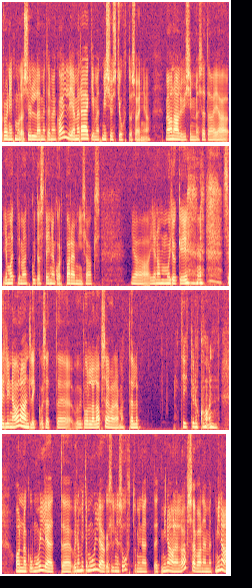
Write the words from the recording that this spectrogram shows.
ronib mulle sülle, me teeme kalli ja me räägime, et mis just juhtus, on ju. me analüüsime seda ja, ja mõtleme, et kuidas teinekord paremini saaks. ja, ja noh, muidugi selline alandlikkus, et äh, võib-olla lapsevanematel tihtilugu on, on nagu mulje, et või noh, mitte mulje, aga selline suhtumine, et, et mina olen lapsevanem, et mina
